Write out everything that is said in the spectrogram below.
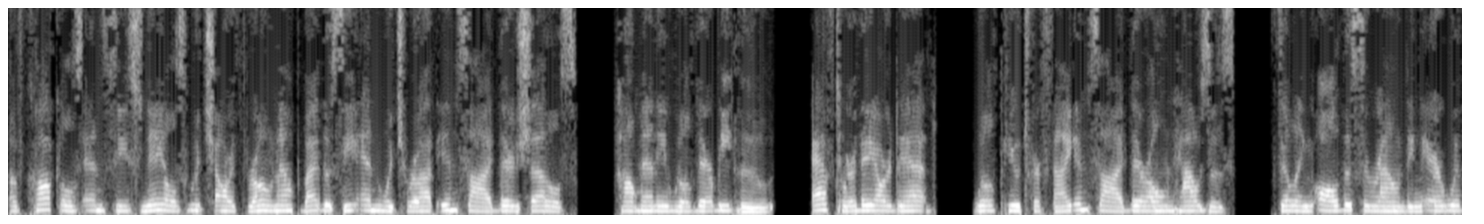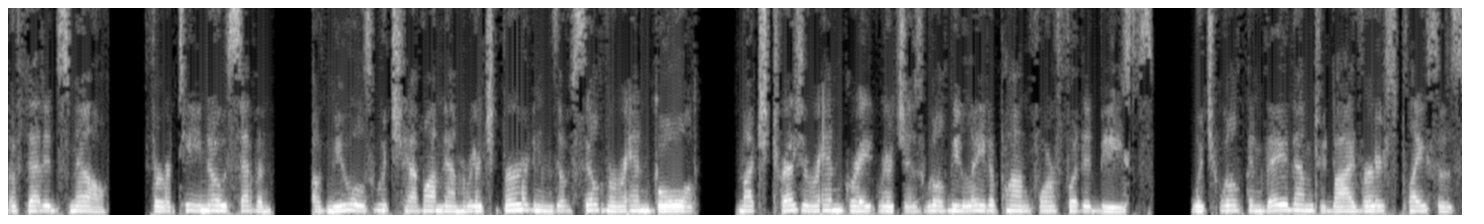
Of cockles and sea snails which are thrown up by the sea and which rot inside their shells. How many will there be who, after they are dead, will putrefy inside their own houses? filling all the surrounding air with a fetid smell. 1307. Of mules which have on them rich burdens of silver and gold, much treasure and great riches will be laid upon four-footed beasts, which will convey them to divers places.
